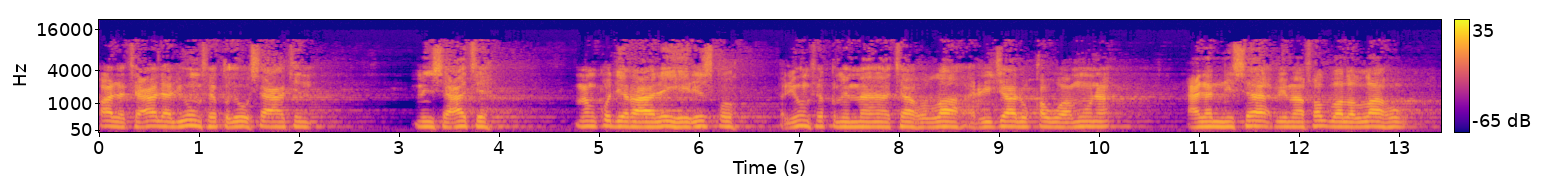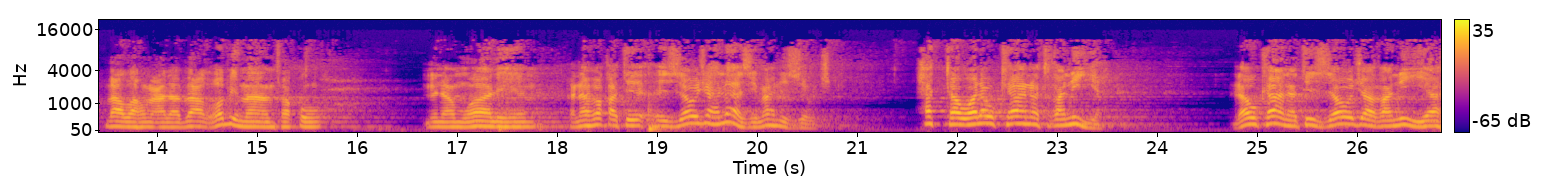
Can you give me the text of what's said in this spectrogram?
قال تعالى لينفق ذو سعة من سعته من قدر عليه رزقه فلينفق مما آتاه الله. الرجال قوامون على النساء بما فضل الله بعضهم على بعض وبما أنفقوا من أموالهم. فنفقة الزوجة لازمة للزوج. حتى ولو كانت غنية لو كانت الزوجة غنية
